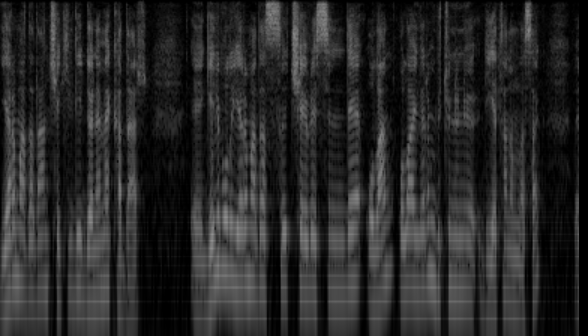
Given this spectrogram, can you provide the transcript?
Yarımada'dan çekildiği döneme kadar e, Gelibolu Yarımadası çevresinde olan olayların bütününü diye tanımlasak e,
